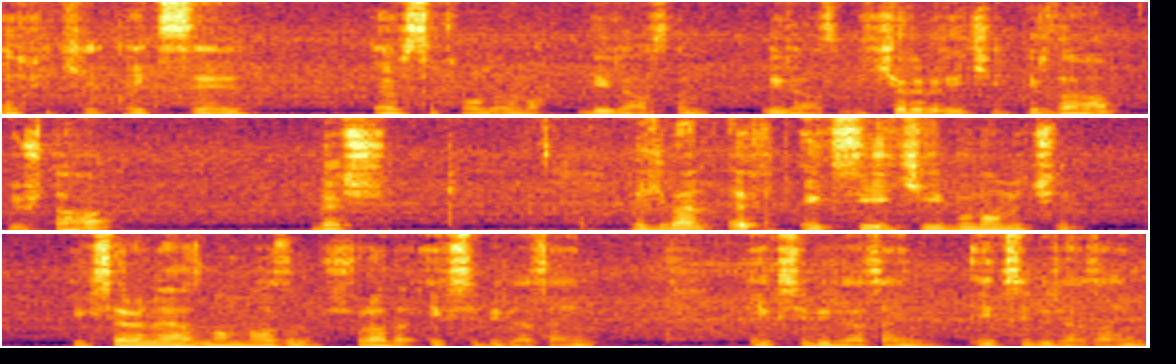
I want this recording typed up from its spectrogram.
f2 eksi f0 oluyor mu? 1 yazdım. 1 yazdım. 2 kere 1 2. 1 daha 3 daha 5. Peki ben f eksi 2'yi bulmam için yerine ne yazmam lazım? Şurada eksi 1 yazayım. Eksi 1 yazayım. Eksi 1 yazayım.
